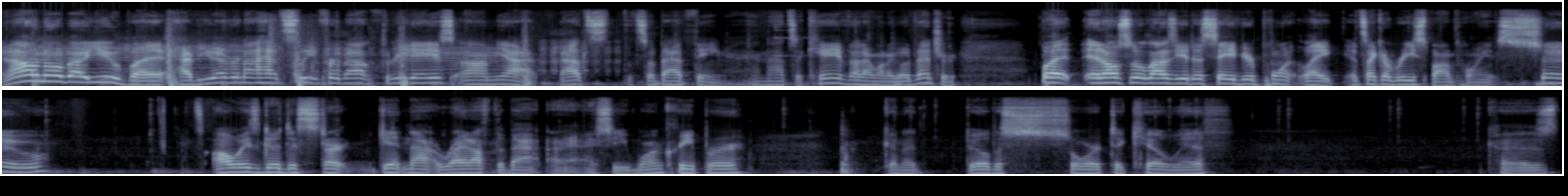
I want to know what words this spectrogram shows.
And I don't know about you, but have you ever not had sleep for about three days? Um, yeah, that's that's a bad thing. And that's a cave that I want to go adventure. But it also allows you to save your point, like, it's like a respawn point. So, it's always good to start getting that right off the bat. Alright, I see one creeper. Gonna build a sword to kill with. Because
